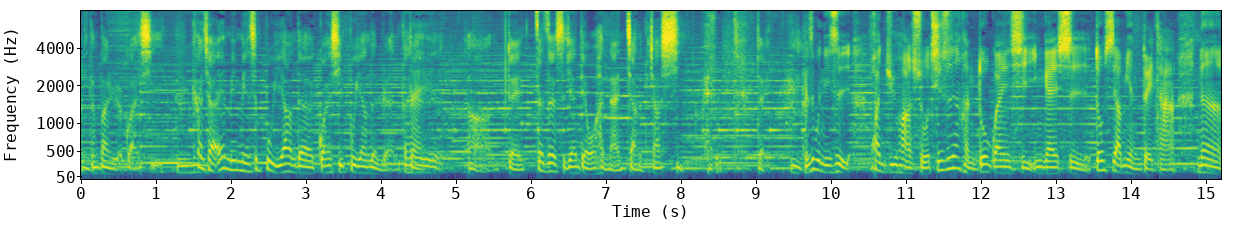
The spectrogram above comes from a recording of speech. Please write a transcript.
你跟伴侣的关系。嗯、看起来，哎，明明是不一样的关系，不一样的人，但是，啊对，在这个时间点，我很难讲的比较细。可是问题是，换句话说，其实很多关系应该是都是要面对它。那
